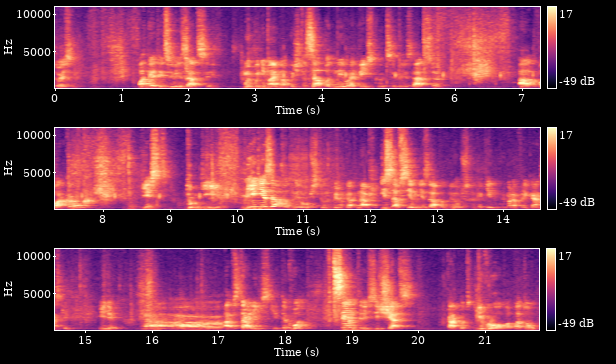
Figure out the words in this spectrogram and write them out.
То есть под этой цивилизацией мы понимаем обычно западноевропейскую цивилизацию, а вокруг есть другие, менее западные общества, например, как наши, и совсем не западные общества, какие, например, африканские или а, а, австралийские. Так вот, в центре сейчас, как вот Европа, потом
